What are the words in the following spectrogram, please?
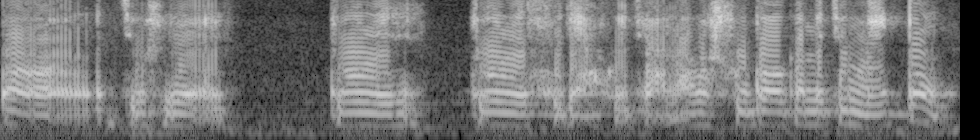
到就是周日周日四点回家，那个书包根本就没动。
